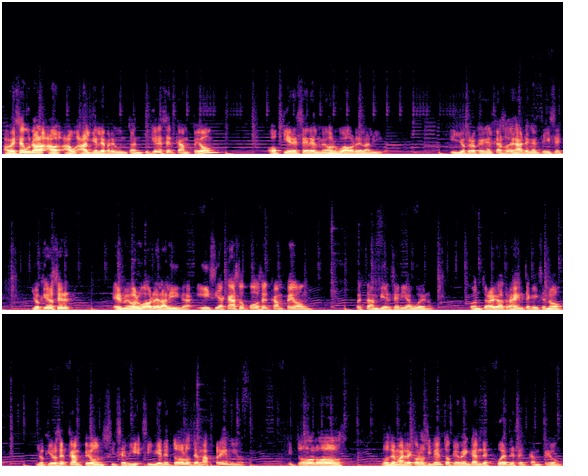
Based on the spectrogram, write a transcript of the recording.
a veces uno, a, alguien le preguntan, ¿tú quieres ser campeón o quieres ser el mejor jugador de la liga? Y yo creo que en el caso de Harden, él te dice, yo quiero ser el mejor jugador de la liga. Y si acaso puedo ser campeón, pues también sería bueno. Contrario a otra gente que dice, no, yo quiero ser campeón. Si, si vienen todos los demás premios y todos los, los demás reconocimientos que vengan después de ser campeón.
